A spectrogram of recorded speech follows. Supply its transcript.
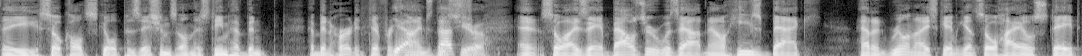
the so-called skilled positions on this team have been have been hurt at different Yeah, times this that's year. true. And so Isaiah Bowser was out. Now he's back. Had a real nice game against Ohio State.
